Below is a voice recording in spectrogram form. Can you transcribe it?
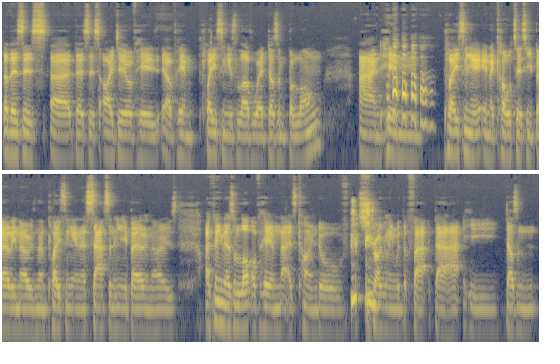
That there's this uh, there's this idea of his of him placing his love where it doesn't belong, and him placing it in a cultist he barely knows, and then placing it in an assassin he barely knows. I think there's a lot of him that is kind of struggling with the fact that he doesn't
